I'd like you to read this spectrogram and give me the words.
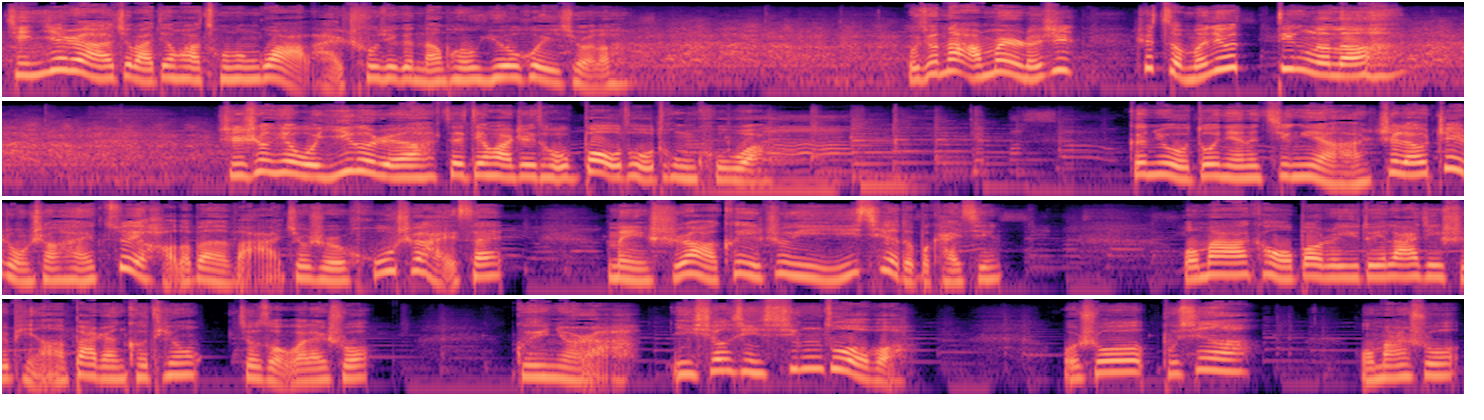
紧接着啊，就把电话匆匆挂了，还出去跟男朋友约会去了。我就纳闷了，这这怎么就定了呢？只剩下我一个人啊，在电话这头抱头痛哭啊。根据我多年的经验啊，治疗这种伤害最好的办法就是胡吃海塞。美食啊，可以治愈一切的不开心。我妈看我抱着一堆垃圾食品啊，霸占客厅，就走过来说：“闺女啊，你相信星座不？”我说：“不信啊。”我妈说：“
